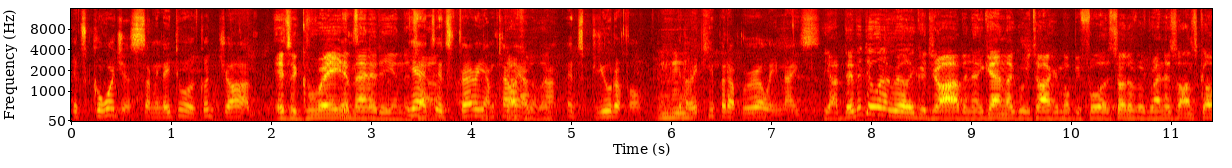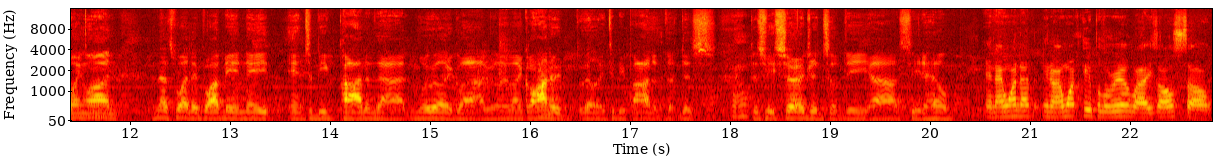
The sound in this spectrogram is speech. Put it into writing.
It's gorgeous. I mean, they do a good job. It's a great It's- amenity in the yeah, town. it's, it's very. I'm telling you, Definitely. Mm-hmm. uh, it's beautiful. You know, they keep it up really nice. Yeah, they've been doing a really good job, and again, like we were talking about before, there's sort of a renaissance going on, and that's why they brought me and Nate in to be part of that, and we're really glad, really like honored, really to be part of the, this Mm-hmm. this resurgence of the uh, Cedar Hill. And I want to, you know, I want people to realize also,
